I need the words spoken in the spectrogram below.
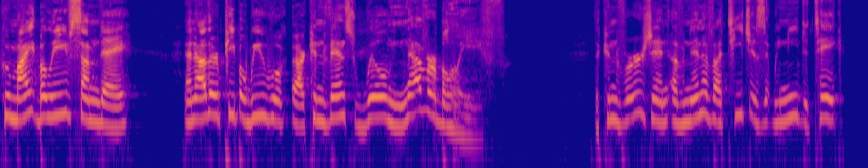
who might believe someday and other people we will, are convinced will never believe. The conversion of Nineveh teaches that we need to take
